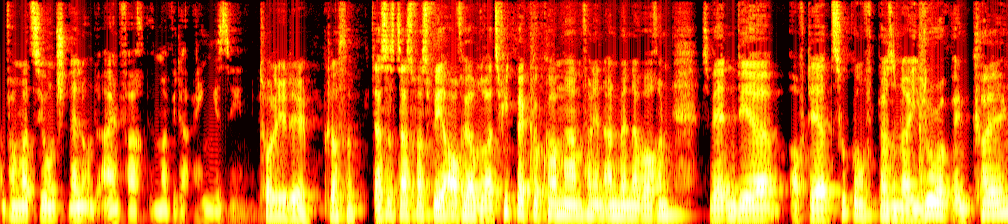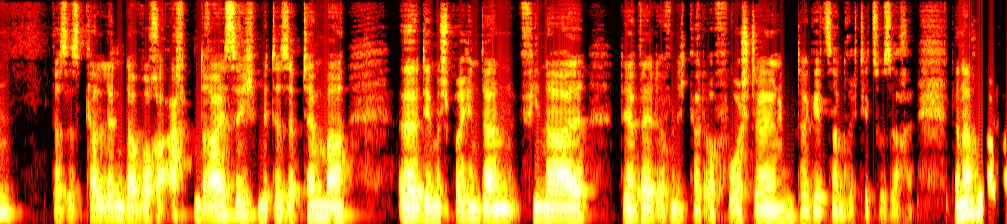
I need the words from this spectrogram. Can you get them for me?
Informationen schnell und einfach immer wieder eingesehen. Tolle Idee, klasse. Das ist das, was wir auch ja, so als Feedback bekommen haben von den Anwenderwochen. Das werden wir auf der Zukunft Personal Europe in Köln, das ist Kalenderwoche 38, Mitte September, äh, dementsprechend dann final der Weltöffentlichkeit auch vorstellen. Da geht's dann richtig zur Sache. Dann haben wir noch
